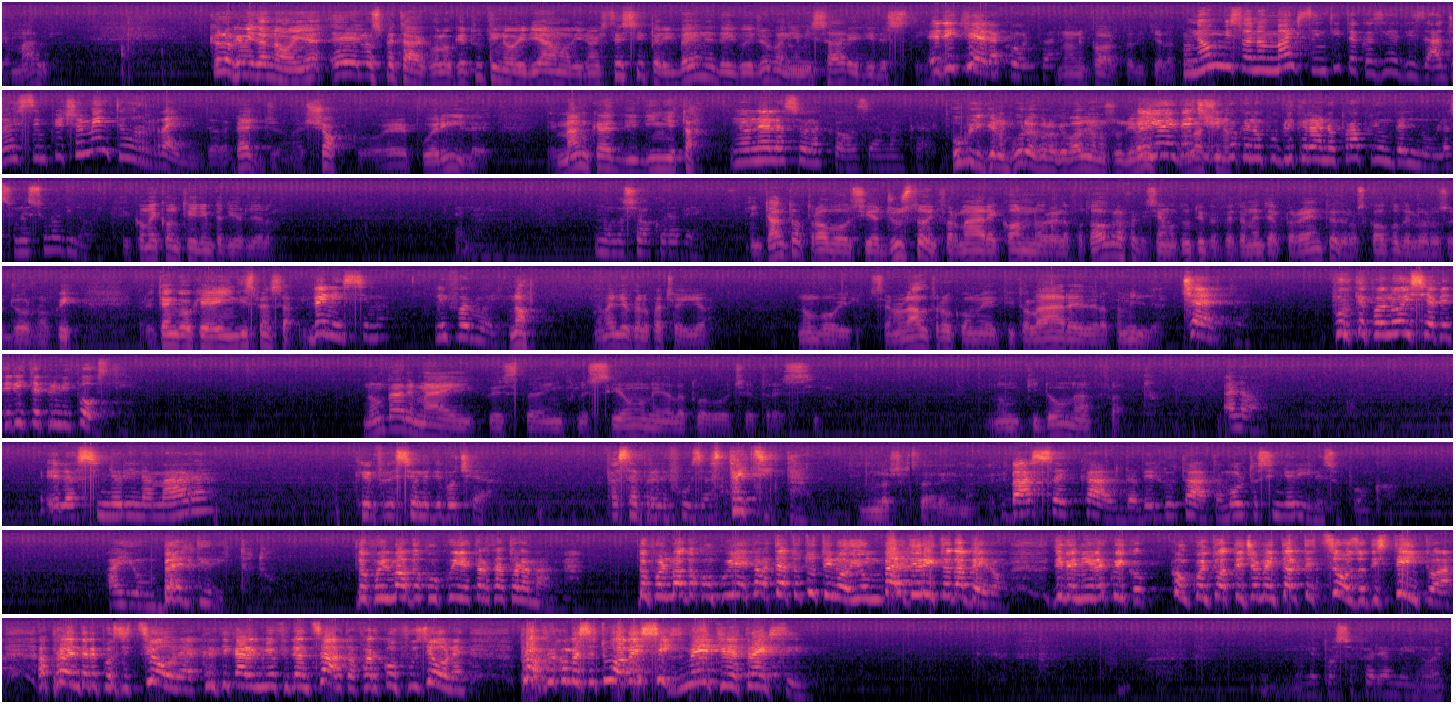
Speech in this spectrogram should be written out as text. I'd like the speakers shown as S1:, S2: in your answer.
S1: ci ammali. Quello che mi dà noia è lo spettacolo che tutti noi diamo di noi stessi per il bene dei due giovani emissari di destino.
S2: E di chi è la colpa?
S1: Non importa di chi è la colpa.
S3: Non mi sono mai sentita così a disagio, è semplicemente orrendo.
S1: È peggio, è sciocco, è puerile e manca di dignità.
S2: Non è la sola cosa a mancare.
S1: Pubblichino pure quello che vogliono su di me.
S2: E io invece
S1: lasciano-
S2: dico che non pubblicheranno proprio un bel nulla su nessuno di noi.
S1: E come conti di impedirglielo?
S2: Eh, no, non lo so ancora bene.
S1: Intanto trovo sia giusto informare Connor e la fotografa che siamo tutti perfettamente al corrente dello scopo del loro soggiorno qui. Ritengo che è indispensabile.
S2: Benissimo, l'informo io.
S1: No, è meglio che lo faccia io, non voi, se non altro come titolare della famiglia.
S2: Certo, purché poi noi si abbia diritto ai primi posti.
S1: Non dare mai questa inflessione alla tua voce, Tracy. Non ti dona affatto.
S2: Ah no. E la signorina Mara? Che inflessione di voce ha? Fa sempre le fusa. Stai zitta.
S1: Non lascia stare, Margaret.
S2: Bassa e calda, vellutata, molto signorile, suppongo. Hai un bel diritto, tu. Dopo il modo con cui hai trattato la mamma. Dopo il modo con cui hai trattato tutti noi, un bel diritto davvero di venire qui co- con, quel tuo atteggiamento altezzoso, distinto, a, a prendere posizione, a criticare il mio fidanzato, a far confusione, proprio come se tu avessi...
S3: Smettila, Tracy!
S2: Non ne posso fare a meno, è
